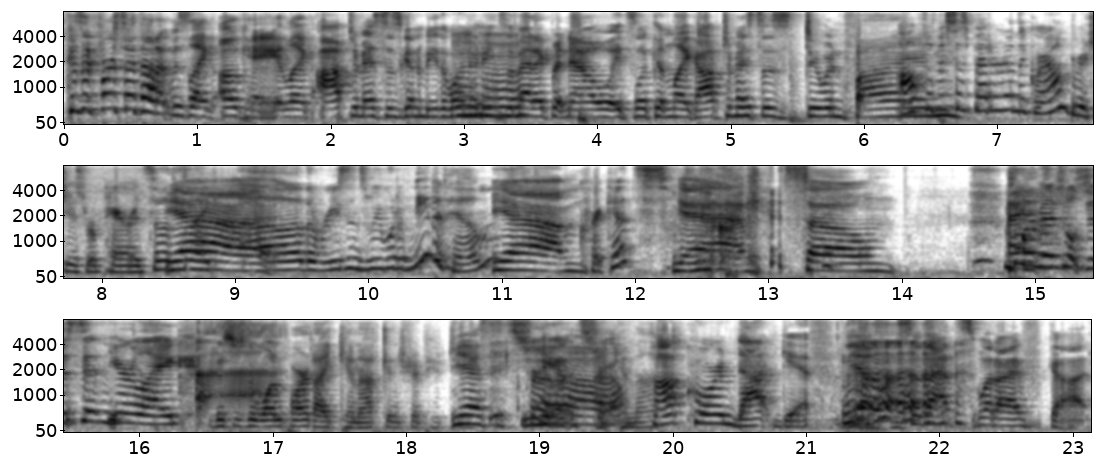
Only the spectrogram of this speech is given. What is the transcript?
because at first I thought it was like okay, like Optimus is gonna be the one who Mm-hmm. needs the medic, but now it's looking like Optimus is doing fine. Optimus is better and the ground bridge is repaired, so it's Yeah. like uh, the reasons we would have needed him. yeah, Crickets. yeah. so Poor Mitchell's just sitting here like This is the one part I cannot contribute to. yes, it's true. Yeah. It's I true. cannot. popcorn.gif. Yeah, so that's what I've got.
